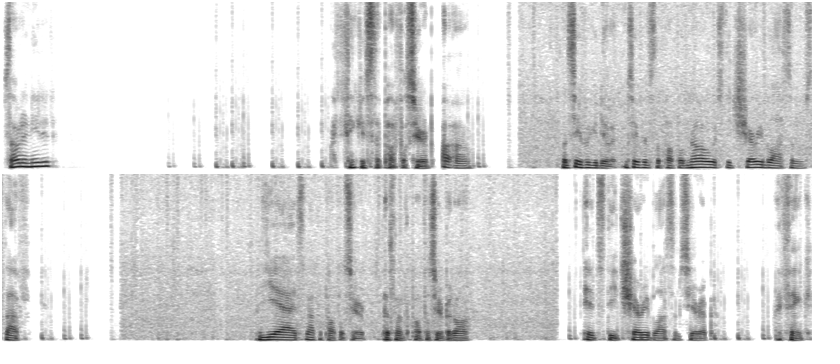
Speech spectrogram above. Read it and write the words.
Is that what I needed? I think it's the puffle syrup. Uh-oh. Let's see if we can do it. Let's see if it's the puffle. No, it's the cherry blossom stuff. Yeah, it's not the puffle syrup. That's not the puffle syrup at all. It's the cherry blossom syrup, I think.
